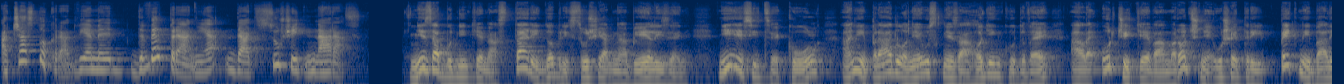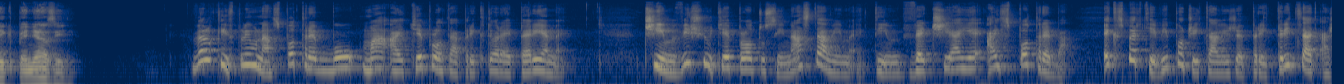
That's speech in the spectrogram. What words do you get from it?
a častokrát vieme dve prania dať sušiť naraz. Nezabudnite na starý dobrý sušiak na bielizeň. Nie je síce cool, ani prádlo neuskne za hodinku dve, ale určite vám ročne ušetrí pekný balík peňazí. Veľký vplyv na spotrebu má aj teplota, pri ktorej perieme. Čím vyššiu teplotu si nastavíme, tým väčšia je aj spotreba. Experti vypočítali, že pri 30 až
